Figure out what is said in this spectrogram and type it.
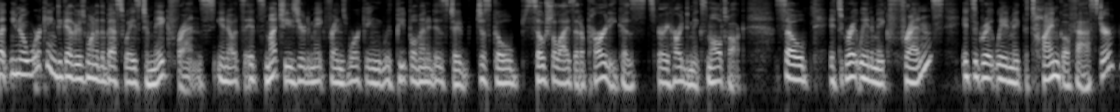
But, you know, working together is one of the best ways to make friends. You know, it's, it's much easier to make friends working with people than it is to just go socialize at a party because it's very hard to make small talk. So it's a great way to make friends. It's a great way to make the time go faster.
